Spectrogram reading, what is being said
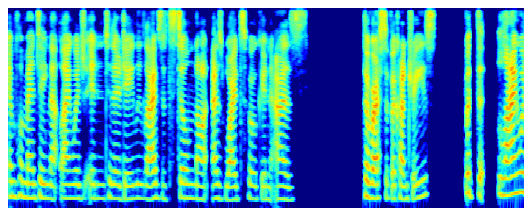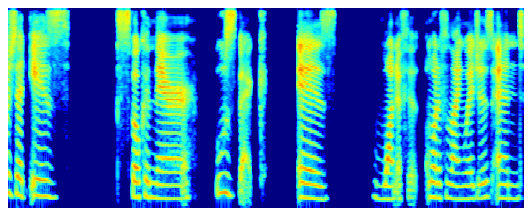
implementing that language into their daily lives, it's still not as widespoken as the rest of the countries. But the language that is spoken there, Uzbek, is one of the one of the languages, and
